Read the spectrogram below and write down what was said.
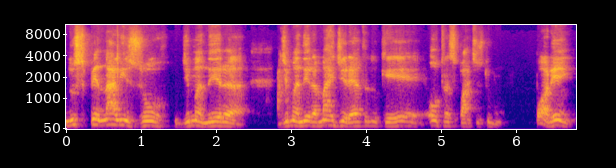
nos penalizou de maneira, de maneira mais direta do que outras partes do mundo. Porém,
